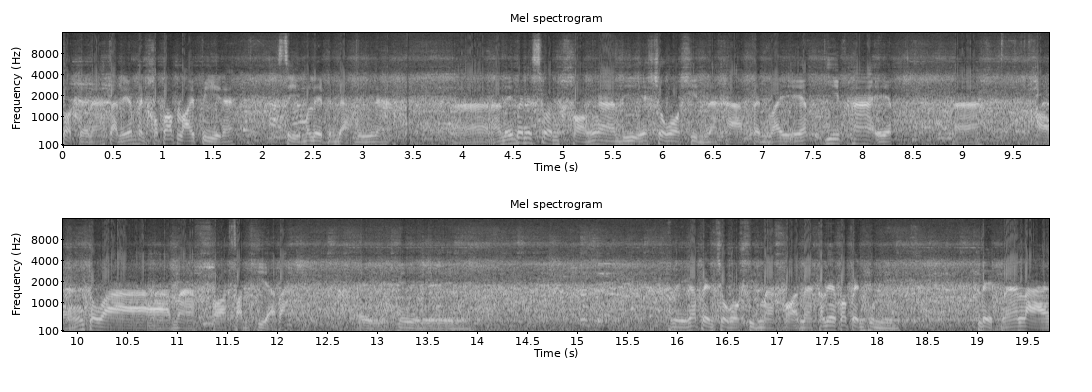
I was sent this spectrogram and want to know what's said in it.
สดๆเลยนะ แต่นี้มันเป็นครบรอบร้อยปีนะ สีมันเลยเป็นแบบนี้นะอ่าอันนี้เป็นในส่วนของงาน DX s h o w k i n นะครับ เป็น YF 25F นะของตัวมาคอร์สฟอนเทียปะไอ้นี่นี่นี่นี่อันนี้ก็เป็นโชโกคินมาคอร์สนะเขาเรียกว่าเป็นหุ่นเหล็กนะลาย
